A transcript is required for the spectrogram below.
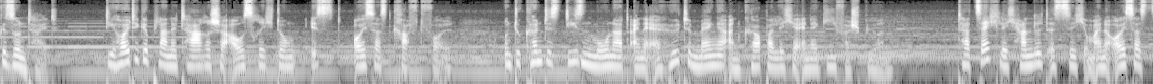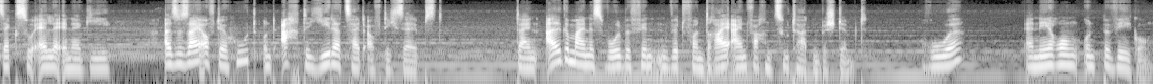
Gesundheit. Die heutige planetarische Ausrichtung ist äußerst kraftvoll und du könntest diesen Monat eine erhöhte Menge an körperlicher Energie verspüren. Tatsächlich handelt es sich um eine äußerst sexuelle Energie, also sei auf der Hut und achte jederzeit auf dich selbst. Dein allgemeines Wohlbefinden wird von drei einfachen Zutaten bestimmt. Ruhe, Ernährung und Bewegung.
